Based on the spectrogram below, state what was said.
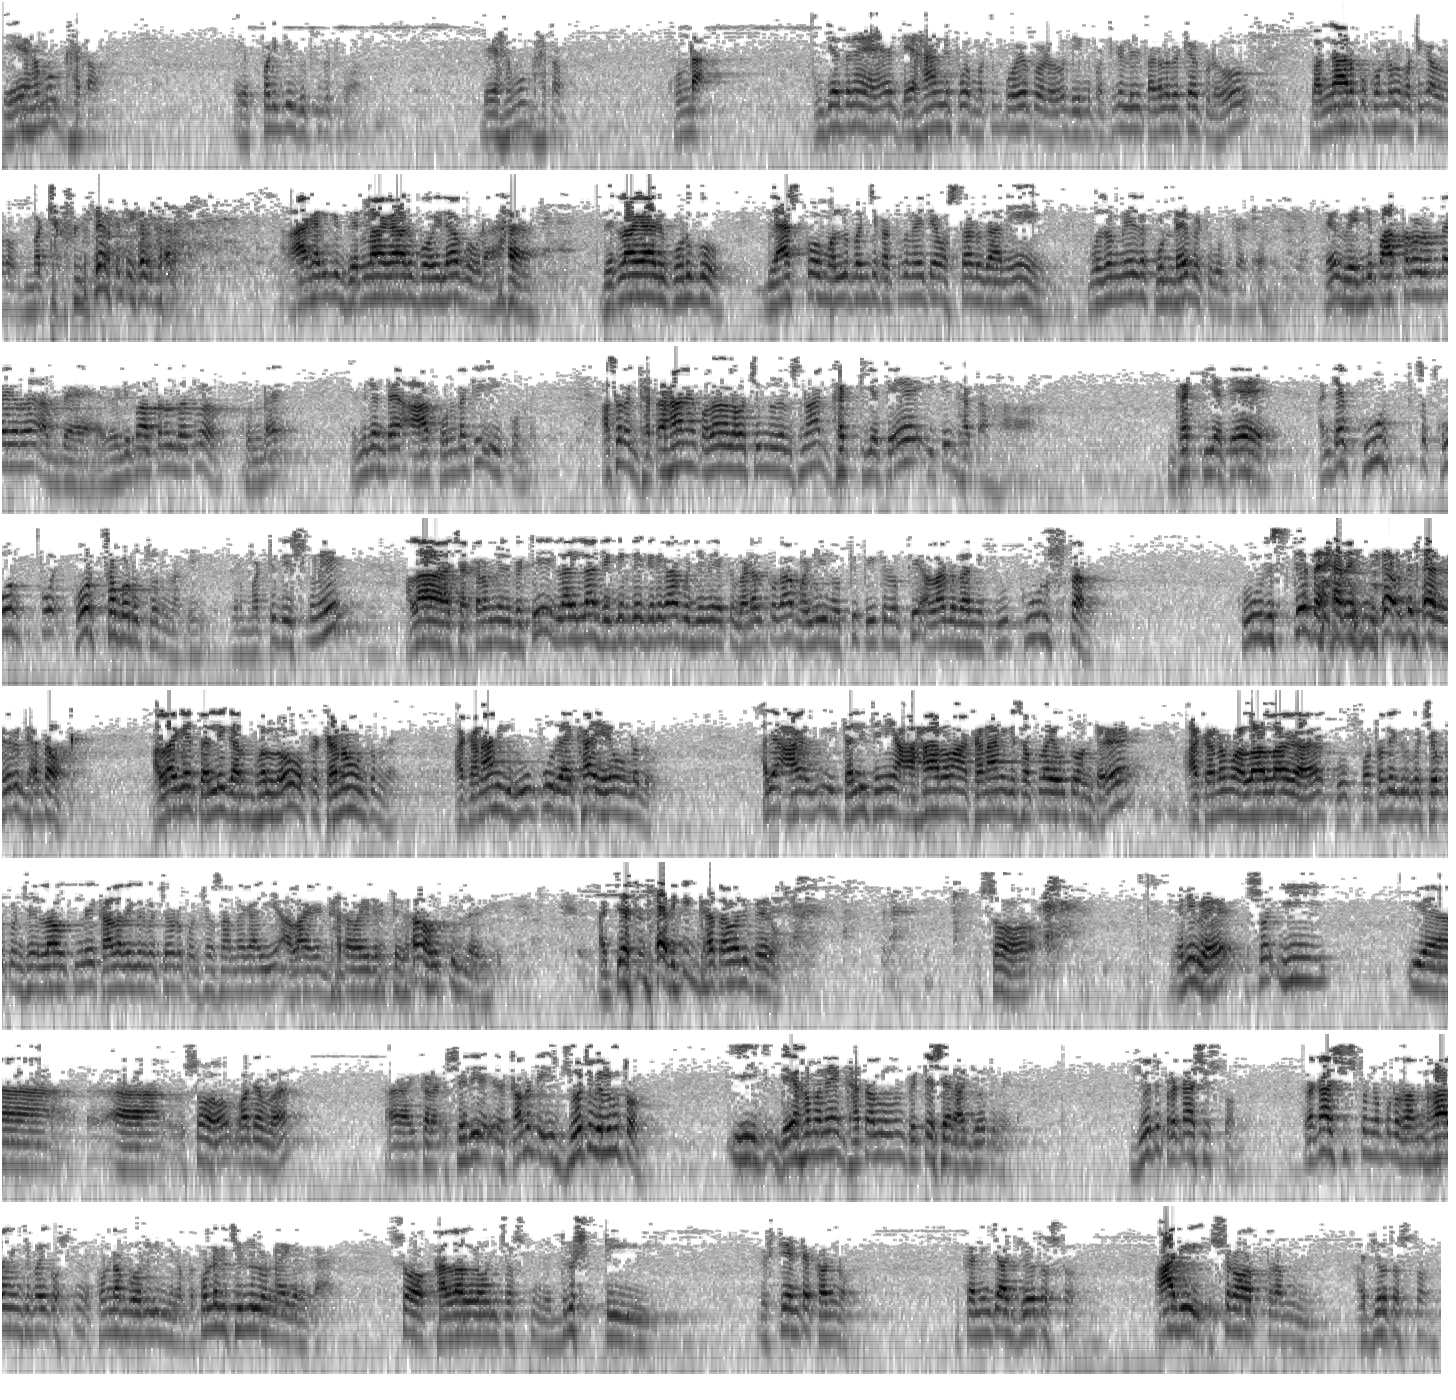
దేహము ఘటం. ఎప్పటికీ గుర్తుపెట్టుకోవాలి. దేహము ఘటం కుండ. అంచేతనే దేహాన్ని పో మట్టుకు పోయేప్పుడు దీన్ని పట్టుకెళ్ళి తగలబెట్టేప్పుడు బంగారపు కుండలు పట్టుకెళ్ళరు. మట్టి కుండలే పట్టుకెళ్తారు. ఆఖరికి బిర్లా గారు పోయినా కూడా బిర్లా గారి కొడుకు గ్లాస్కో మల్లు పంచి కట్టుకునైతే వస్తాడు కానీ భుజం మీద కుండే పెట్టుకుంటాడు. ఏ వెండి పాత్రలు ఉంటాయి కదా? అబ్బే వెండి పాత్రలు పెట్టరు. కుండే. ఎందుకంటే ఆ కుండకి ఈ కుండకి. అసలు ఘట అనే పదం ఎలా వచ్చిందో తెలిసిన? ఘట్యతే ఇది ఘట. ఘట్యతే అంటే కూర్చ కూర్పు కూర్చబడుతున్నది. మీరు మట్టి తీసుకుని అలా చక్రం మీద పెట్టి ఇలా ఇలా దగ్గర దగ్గరగా కొంచెం వెడల్పుగా మళ్ళీ నొక్కి పీకి నొక్కి అలాగ దాన్ని కూరుస్తారు. కూరిస్తే తయారైంది కాబట్టి దాని పేరు ఘటం. అలాగే తల్లి గర్భంలో ఒక కణం ఉంటుంది. ఆ కణానికి రూపు రేఖ ఏం ఉండదు. అదే ఈ తల్లి తిని ఆహారం ఆ కణానికి సప్లై అవుతూ ఉంటే ఆ కణం అలా అలాగా పొట్ట దగ్గరికి వచ్చేప్పుడు కొంచెం ఇలా అవుతుంది కాళ్ళ దగ్గరికి వచ్చేప్పుడు కొంచెం సన్నగా అయ్యి అలాగే ఘటమైనట్టుగా అవుతుంది అది. వచ్చేసి దానికి ఘటం అని పేరు. సో ఎనీవే సో ఈ సో వాట్ ఎవర్ ఇక్కడ శరీ కాబట్టి ఈ జ్యోతి వెలుగుతోంది. ఈ దేహం అనే ఘటనలను పెట్టేశారు ఆ జ్యోతి మీద. జ్యోతి ప్రకాశిస్తోంది. ప్రకాశిస్తున్నప్పుడు రంధ్రాల నుంచి పైకి వస్తుంది. కుండం ఒరిగించినప్పుడు కుండకి చిల్లులు ఉన్నాయి కనుక. సో కళ్ళల్లోంచి వస్తుంది దృష్టి. దృష్టి అంటే కన్ను. ఇక్కడి నుంచి ఆ జ్యోతి వస్తుంది. ఆది శ్రోత్రం. ఆ జ్యోతి వస్తుంది.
